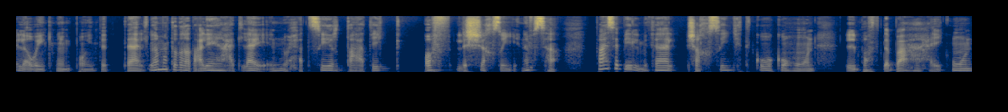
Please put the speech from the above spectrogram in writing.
ال awakening point الثالث لما تضغط عليها حتلاقي إنه حتصير تعطيك buff للشخصية نفسها. فعلى سبيل المثال شخصية كوكو هون ال buff تبعها حيكون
